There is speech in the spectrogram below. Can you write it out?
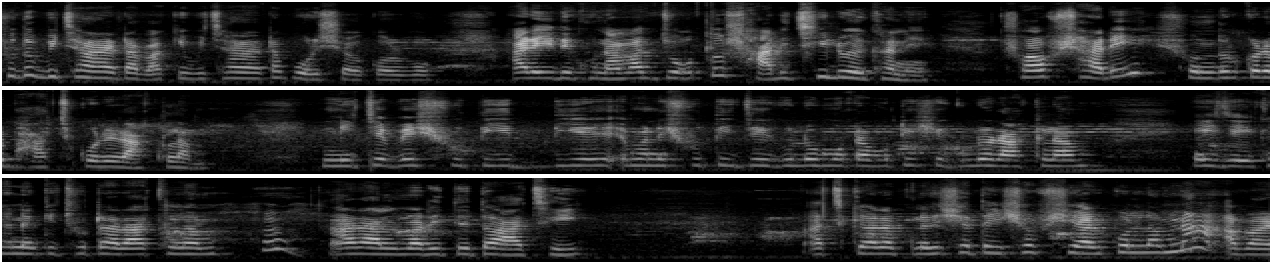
শুধু বিছানাটা, বাকি বিছানাটা পরিষ্কার করব। আর এই দেখুন, আমার যত শাড়ি ছিল এখানে, সব শাড়ি সুন্দর করে ভাঁজ করে রাখলাম নিচে বেশ সুতি দিয়ে মানে সুতি যেগুলো মোটামুটি সেগুলো রাখলাম এই যে এখানে কিছুটা রাখলাম, হুম, আর আলমারিতে তো আছেই আজকে আর আপনাদের সাথে এইসব শেয়ার করলাম না, আবার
